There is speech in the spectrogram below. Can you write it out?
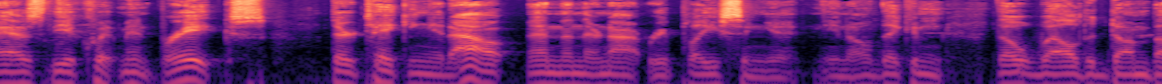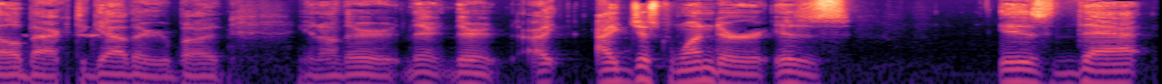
as the equipment breaks, they're taking it out and then they're not replacing it. You know, they can they'll weld a dumbbell back together, but you know, they're they're they're. I I just wonder is is that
